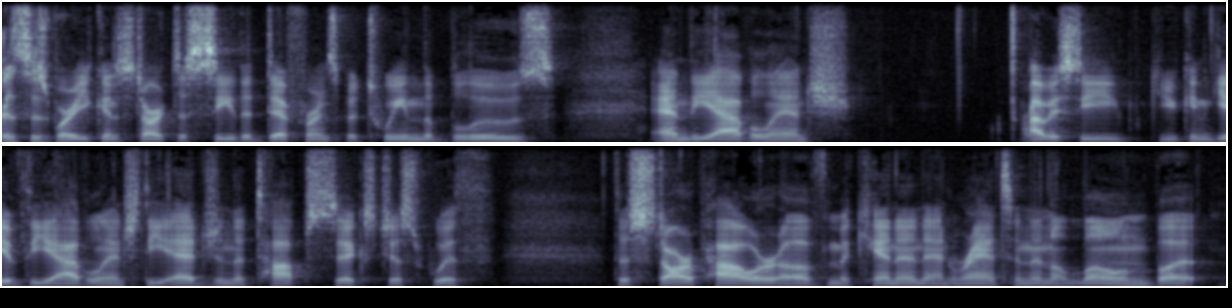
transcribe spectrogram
This is where you can start to see the difference between the Blues and the Avalanche. Obviously, you can give the Avalanche the edge in the top six just with the star power of MacKinnon and Rantanen alone, but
